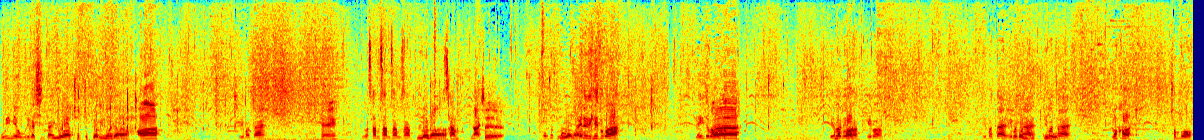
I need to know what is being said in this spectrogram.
모이면 우리가 진다 일로 이거. 와 첫째 병 너다. 아 1번 딸. 오케이. 이거 3 3 3 3 불러라. 3 나이스. 불러라. 레이드 계속 와. 레이드 봐봐. 아. 1번 1번 1번 1번. 딸 1번 딸 1번 딸. 1번 컷. 전보.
